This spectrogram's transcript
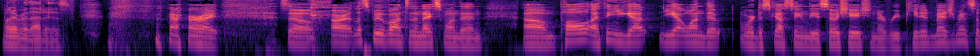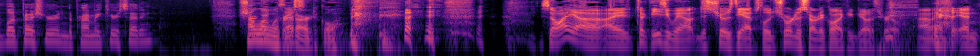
Whatever that is. all right. So, all right, let's move on to the next one then. Um, Paul, I think you got you got one that we're discussing the association of repeated measurements of blood pressure in the primary care setting. How long was Chris. that article? So I uh, I took the easy way out. Just chose the absolute shortest article I could go through. Uh, actually, and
